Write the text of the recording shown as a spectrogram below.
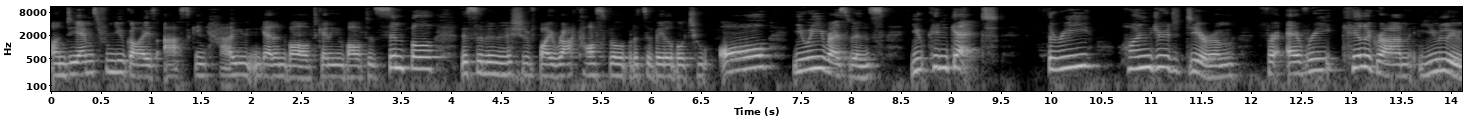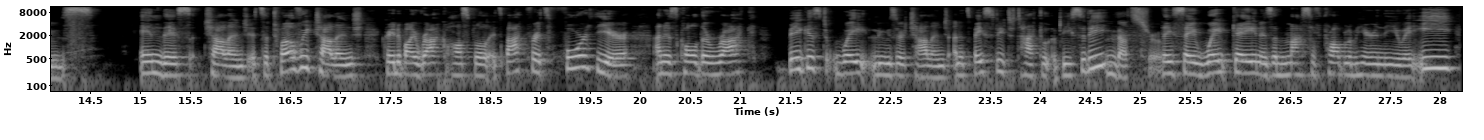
on DMs from you guys asking how you can get involved. Getting involved is simple. This is an initiative by RAK Hospital, but it's available to all UE residents. You can get 300 dirham for every kilogram you lose in this challenge. It's a 12 week challenge created by RAK Hospital. It's back for its fourth year and it's called the RAK Biggest Weight Loser Challenge. And it's basically to tackle obesity. That's true. They say weight gain is a massive problem here in the UAE,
